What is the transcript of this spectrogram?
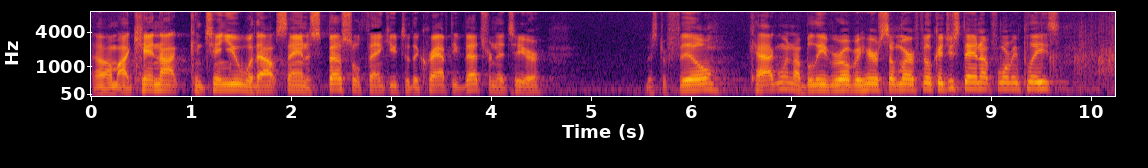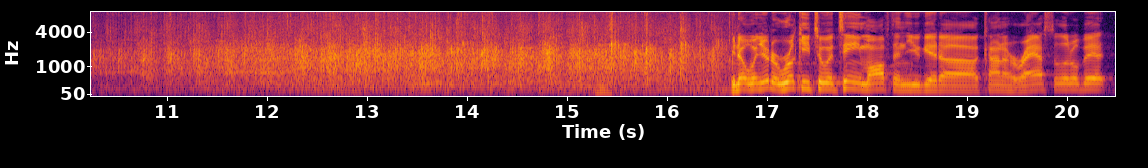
Um, I cannot continue without saying a special thank you to the crafty veteran that's here, Mr. Phil Cagwin. I believe you're over here somewhere. Phil, could you stand up for me, please? You know, when you're the rookie to a team, often you get uh, kind of harassed a little bit.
